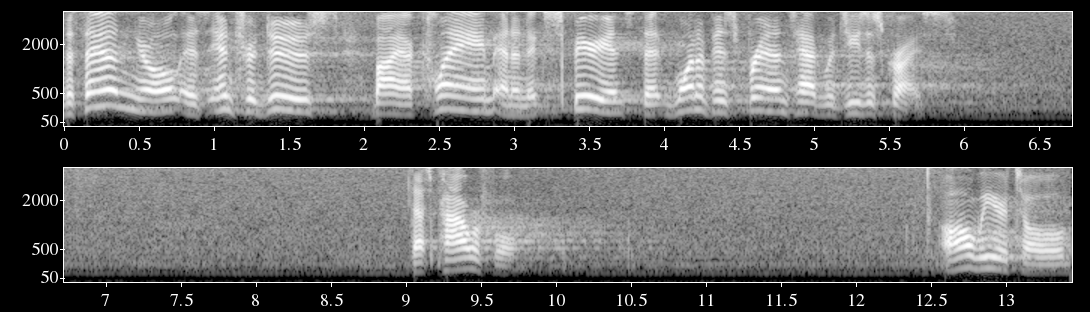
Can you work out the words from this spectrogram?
Nathaniel is introduced by a claim and an experience that one of his friends had with Jesus Christ. That's powerful. All we are told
